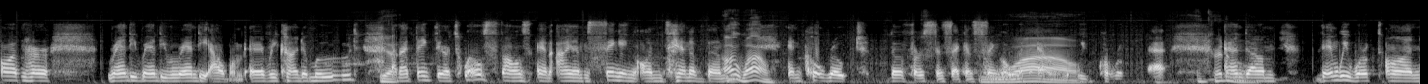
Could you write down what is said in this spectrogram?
on her Randy, Randy, Randy album, Every Kind of Mood. Yeah. And I think there are 12 songs, and I am singing on 10 of them. Oh, wow. And co wrote the first and second single Wow. with. We co wrote that. Incredible. And um, then we worked on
